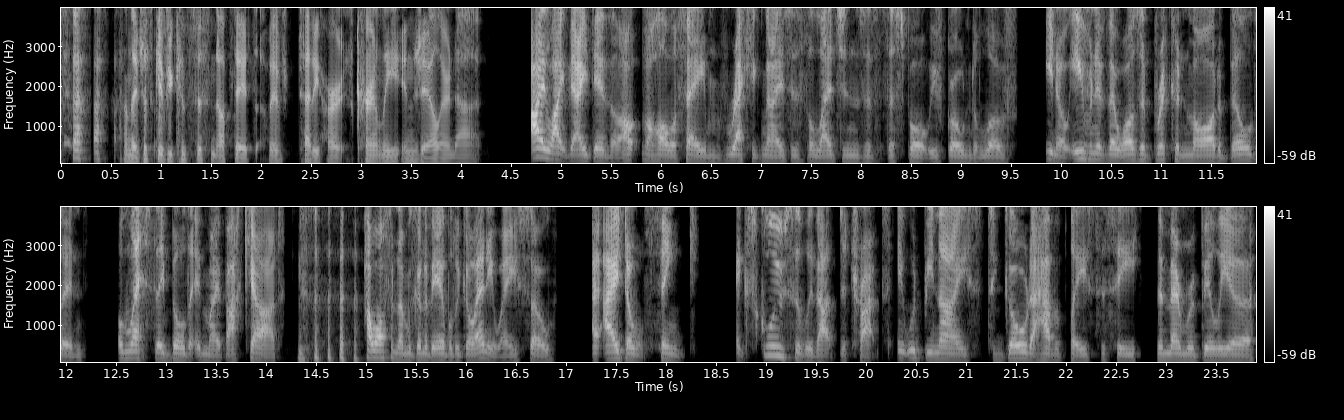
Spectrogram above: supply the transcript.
and they just give you consistent updates of if Teddy Hart is currently in jail or not. I like the idea that the Hall of Fame recognizes the legends of the sport we've grown to love. You know, even if there was a brick and mortar building, unless they build it in my backyard, how often am I going to be able to go anyway? So I, I don't think exclusively that detracts. It would be nice to go to have a place to see the memorabilia,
